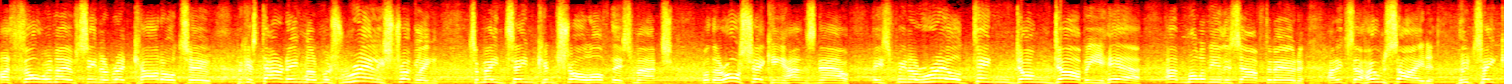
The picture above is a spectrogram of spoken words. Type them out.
I thought we may have seen a red card or two because Darren England was really struggling to maintain control of this match. But they're all shaking hands now. It's been a real ding-dong derby here at Molineux this afternoon, and it's the home side who take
